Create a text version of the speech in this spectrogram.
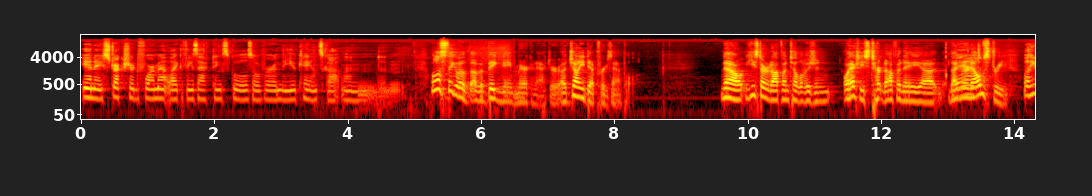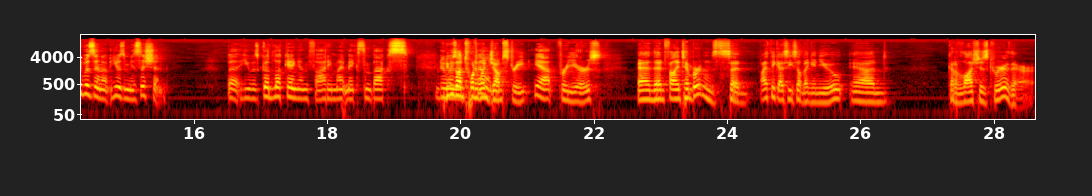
in a structured format like these acting schools over in the UK and Scotland. And well. Let's think of a, of a big name American actor, uh, Johnny Depp, for example. Now he started off on television. Oh, actually, he started off in a uh, Nightmare on. Elm Street. Well, he was in a he was a musician, but he was good looking and thought he might make some bucks. Doing he was on Twenty One. Jump Street Yeah. for years, and then finally Tim Burton said, "I think I see something in you," and kind of launched his career there.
